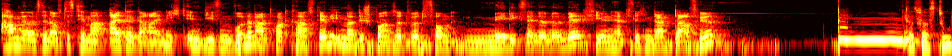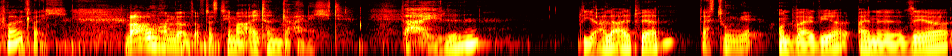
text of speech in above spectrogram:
haben wir uns denn auf das Thema Alter geeinigt in diesem wunderbaren Podcast, der wie immer gesponsert wird vom Medic-Sender Nürnberg? Vielen herzlichen Dank dafür. Das warst du, Falk? Das war ich. Warum haben wir uns auf das Thema Altern geeinigt? Weil wir alle alt werden Das tun wir. Und weil wir eine sehr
